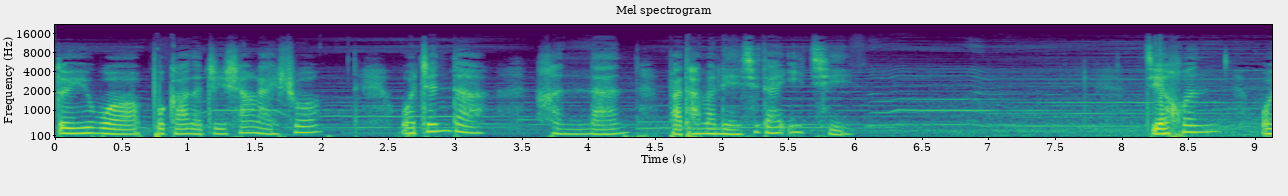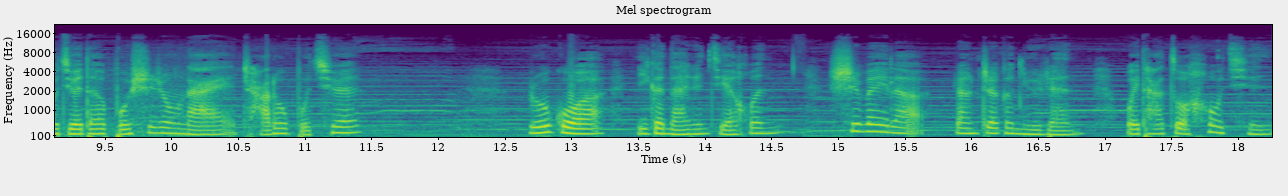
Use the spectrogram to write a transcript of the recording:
对于我不高的智商来说，我真的很难把它们联系在一起。结婚，我觉得不是用来查漏补缺。如果一个男人结婚是为了让这个女人为他做后勤、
